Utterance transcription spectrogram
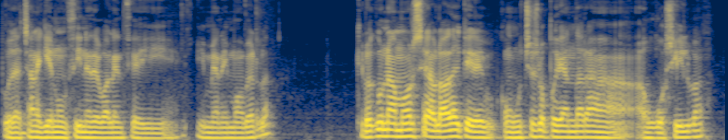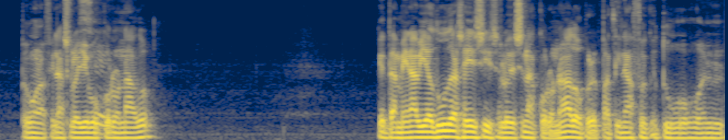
Pues la echan aquí en un cine de Valencia y, y me animo a verla. Creo que un amor se hablaba de que con muchos lo podían dar a, a Hugo Silva, pero bueno, al final se lo llevó Sí. Coronado. Que también había dudas ahí si se lo diesen a Coronado por el patinazo que tuvo el,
